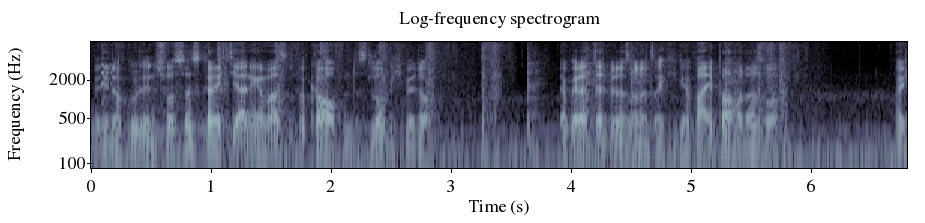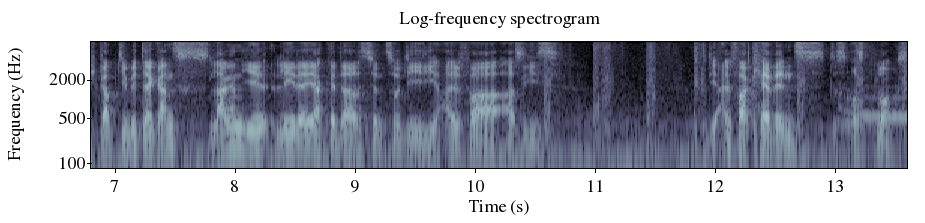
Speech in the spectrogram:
Wenn die noch gut in Schuss ist, kann ich die einigermaßen verkaufen. Das lobe ich mir doch. Ich hab gedacht, das wäre so eine dreckige Viper oder so. Aber ich glaube, die mit der ganz langen Lederjacke da, das sind so die, die Alpha-Assis. So die Alpha-Kevins des Ostblocks.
